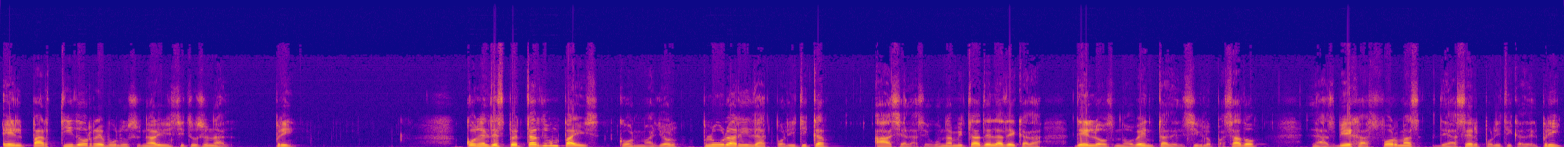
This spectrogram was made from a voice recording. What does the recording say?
el Partido Revolucionario Institucional, PRI. Con el despertar de un país con mayor pluralidad política, hacia la segunda mitad de la década de los 90 del siglo pasado, las viejas formas de hacer política del PRI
